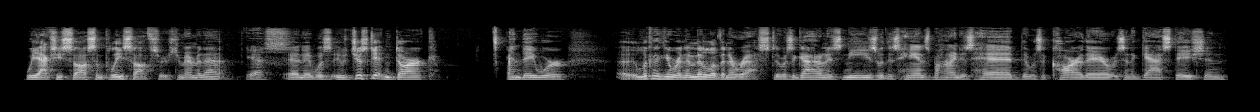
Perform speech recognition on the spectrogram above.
we actually saw some police officers. Do you remember that? Yes. And it was it was just getting dark, and they were it looked like they were in the middle of an arrest. There was a guy on his knees with his hands behind his head. There was a car there. It was in a gas station.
